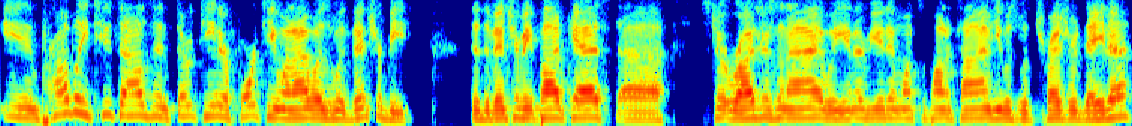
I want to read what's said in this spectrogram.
in probably 2013 or 14 when I was with VentureBeat. Did the VentureBeat podcast? Uh, Stewart Rogers and I. We interviewed him once upon a time. He was with Treasure Data.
